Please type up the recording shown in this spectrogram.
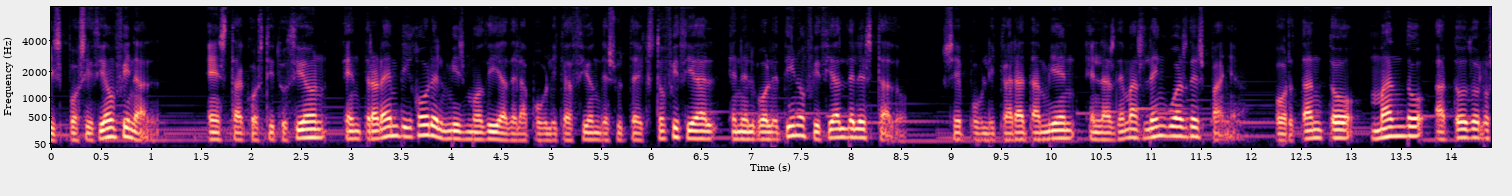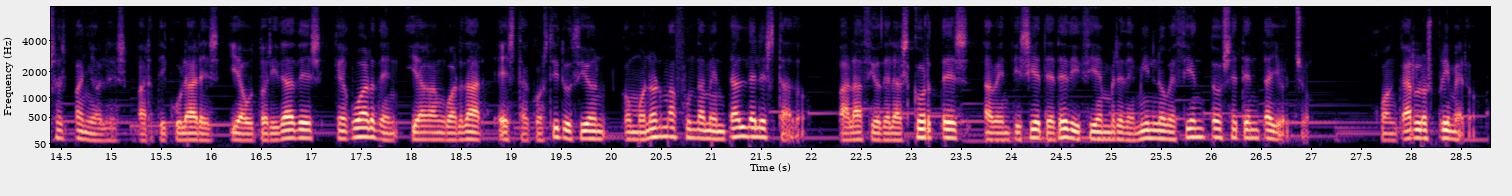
Disposición final. Esta Constitución entrará en vigor el mismo día de la publicación de su texto oficial en el Boletín Oficial del Estado. Se publicará también en las demás lenguas de España. Por tanto, mando a todos los españoles, particulares y autoridades que guarden y hagan guardar esta Constitución como norma fundamental del Estado. Palacio de las Cortes, a 27 de diciembre de 1978. Juan Carlos I.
